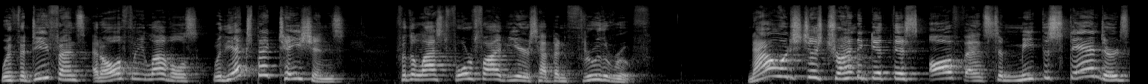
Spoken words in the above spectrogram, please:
with the defense at all three levels, where the expectations for the last four or five years have been through the roof. Now it's just trying to get this offense to meet the standards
